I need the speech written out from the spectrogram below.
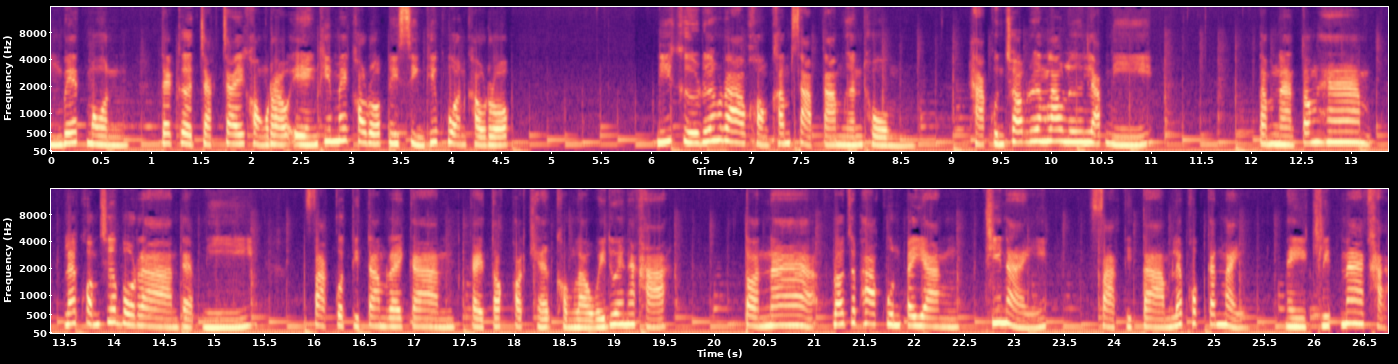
มเวทมนต์แต่เกิดจากใจของเราเองที่ไม่เคารพในสิ่งที่ควรเคารพ นี่คือเรื่องราวของคำสาปตามเงินทม หากคุณชอบเรื่องเล่าลื่นลับนี้ตำนานต้องห้าม และความเชื่อโบราณแบบนี้ากกดติดตามรายการไก่ต๊อกพอดแคสต์ของเราไว้ด้วยนะคะ ตอนหน้าเราจะพาคุณไปยังที่ไหน ฝากติดตามและพบกันใหม่ในคลิปหน้าค่ะ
